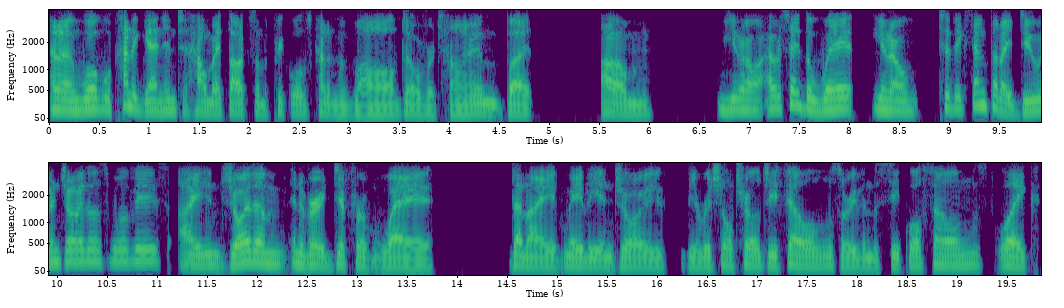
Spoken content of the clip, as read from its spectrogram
and I will we'll kind of get into how my thoughts on the prequels kind of evolved over time, but um, you know, I would say the way, you know, to the extent that I do enjoy those movies, I enjoy them in a very different way than I maybe enjoy the original trilogy films or even the sequel films. Like,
